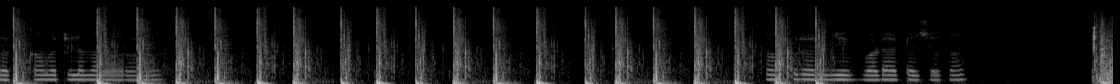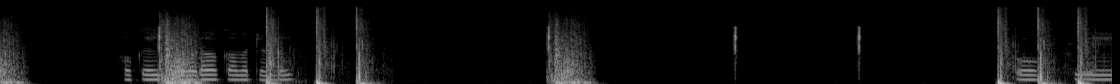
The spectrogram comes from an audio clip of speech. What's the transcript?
വെക്കാൻ പറ്റില്ലെന്നാണ് പറയുന്നത്. നമുക്കൊരു അഞ്ച് ഇവിടെ ഇട്ട് വെച്ചേക്കാം. ഓക്കെ അവിടെ വെക്കാൻ പറ്റുന്നുണ്ട്. ഓക്കേ.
